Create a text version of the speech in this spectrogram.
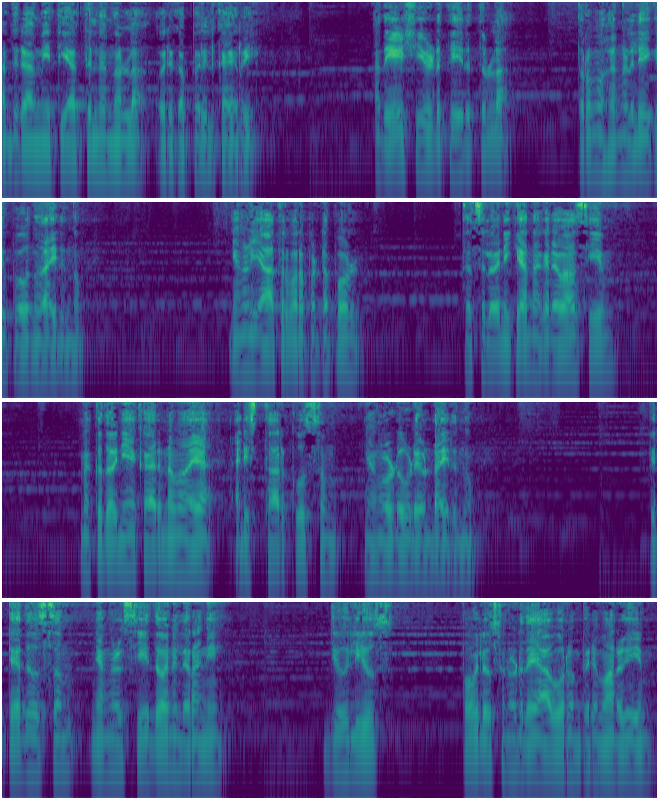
അതിരാമീത്തിയാത്തിൽ നിന്നുള്ള ഒരു കപ്പലിൽ കയറി. അത് ഏഷ്യയുടെ തീരത്തുള്ള തുറമുഖങ്ങളിലേക്ക് പോകുന്നതായിരുന്നു. ഞങ്ങൾ യാത്ര പുറപ്പെട്ടപ്പോൾ തെസലോനിക്ക നഗരവാസിയും മെക്കതോനിയക്കാരനുമായ അരിസ്താർക്കൂസും ഞങ്ങളോടുകൂടെ ഉണ്ടായിരുന്നു. പിറ്റേ ദിവസം ഞങ്ങൾ സീതോനിലിറങ്ങി ജൂലിയൂസ് പൗലോസിനോട് ദയാപൂർവം പെരുമാറുകയും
